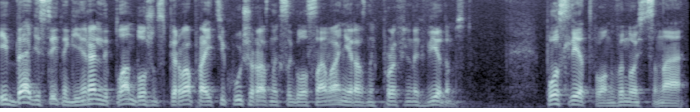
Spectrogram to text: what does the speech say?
И да, действительно, генеральный план должен сперва пройти кучу разных согласований, разных профильных ведомств. После этого он выносится на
